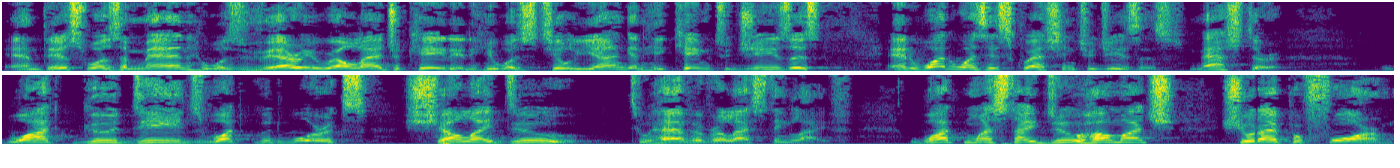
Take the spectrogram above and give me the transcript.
And this was a man who was very well educated. He was still young and he came to Jesus. And what was his question to Jesus? Master, what good deeds, what good works shall I do to have everlasting life? What must I do? How much should I perform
